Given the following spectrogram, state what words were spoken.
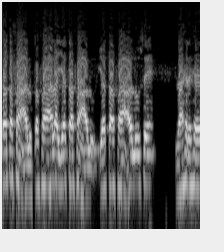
تتفاعل تفاعل يتفاعل يتفاعل سے ظاہر ہے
